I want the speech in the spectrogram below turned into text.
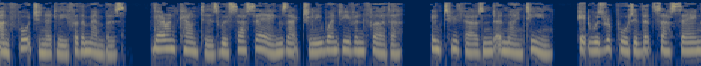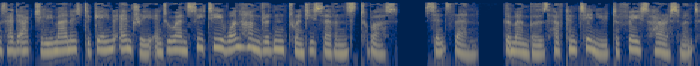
Unfortunately for the members, their encounters with sasaengs actually went even further. In 2019, it was reported that sasaengs had actually managed to gain entry into NCT 127's bus. Since then, the members have continued to face harassment.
